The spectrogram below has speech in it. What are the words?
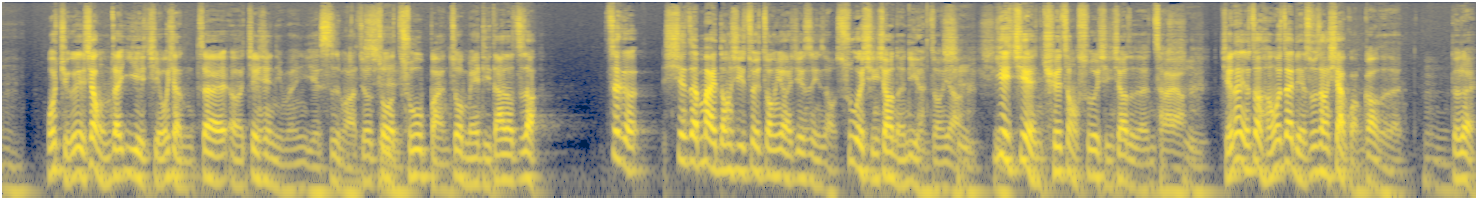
嗯。我举个例，像我们在业界，我想在呃见见你们也是嘛，就做出版、做媒体，大家都知道。这个现在卖东西最重要一件事情是什么？数位行销能力很重要，业界很缺这种数位行销的人才啊。简单有时候很会在脸书上下广告的人，嗯、对不对？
